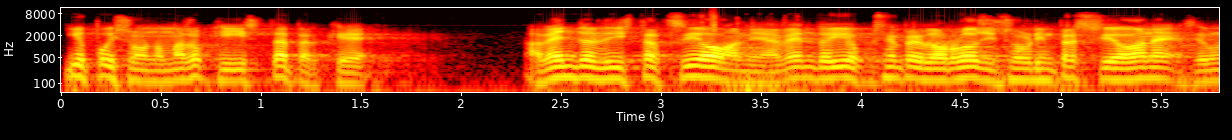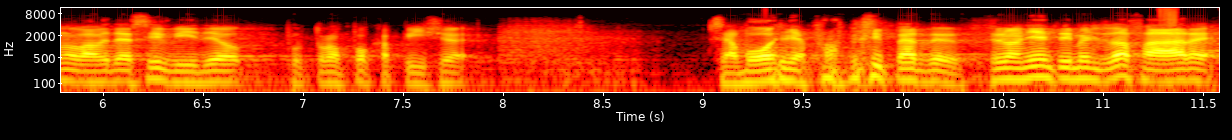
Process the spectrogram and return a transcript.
Io poi sono masochista perché avendo le registrazioni, avendo io sempre l'orologio in sovrimpressione, se uno va a vedersi il video purtroppo capisce se ha voglia proprio di perdere, se non ha niente di meglio da fare,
